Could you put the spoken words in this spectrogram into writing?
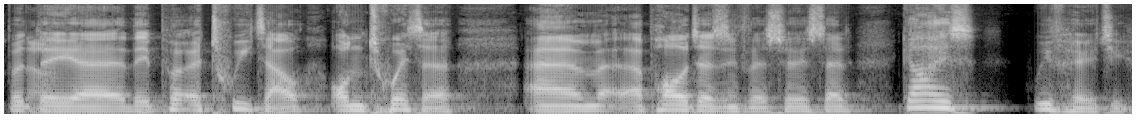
but they uh, they put a tweet out on Twitter, um, apologizing for this. So they said, "Guys, we've heard you.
